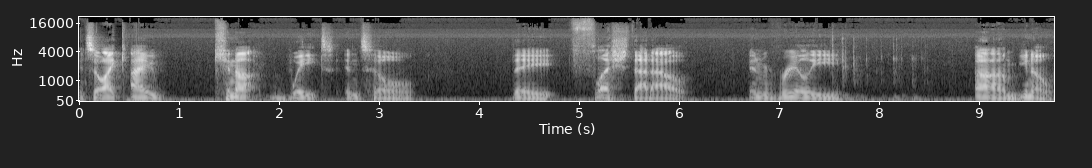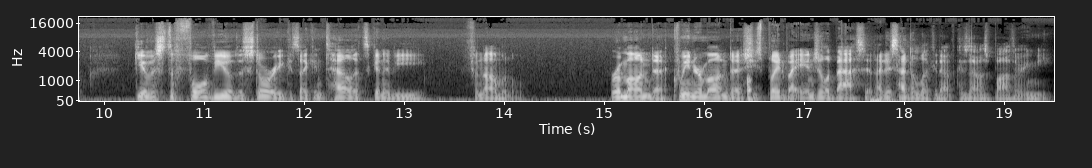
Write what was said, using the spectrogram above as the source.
And so I I cannot wait until they flesh that out and really um, you know, give us the full view of the story because I can tell it's going to be phenomenal. Ramonda, Queen Ramonda, she's played by Angela Bassett. I just had to look it up because that was bothering me.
